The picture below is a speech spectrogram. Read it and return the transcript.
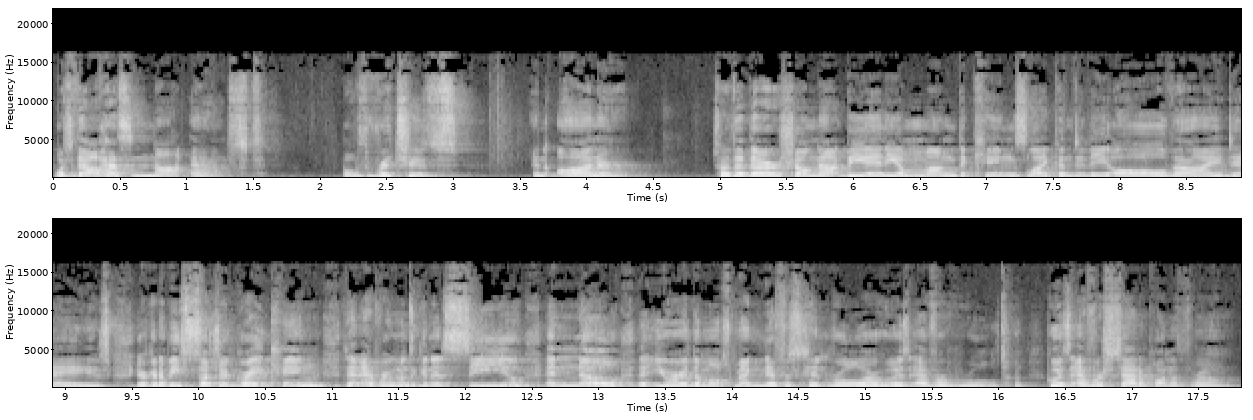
which thou hast not asked both riches and honor, so that there shall not be any among the kings like unto thee all thy days. You're going to be such a great king that everyone's going to see you and know that you are the most magnificent ruler who has ever ruled, who has ever sat upon a throne.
